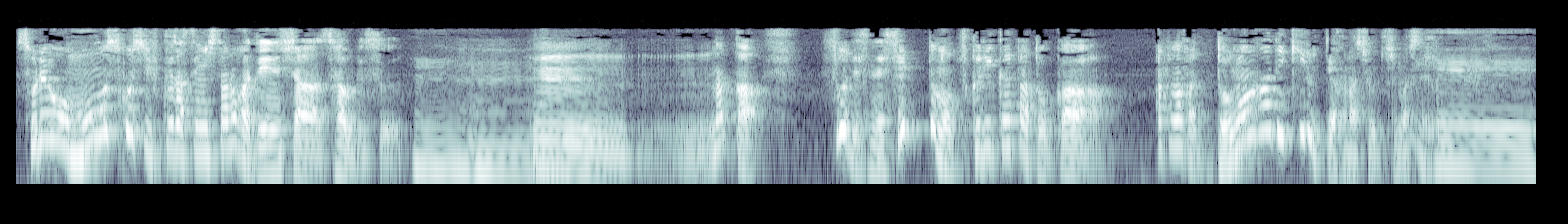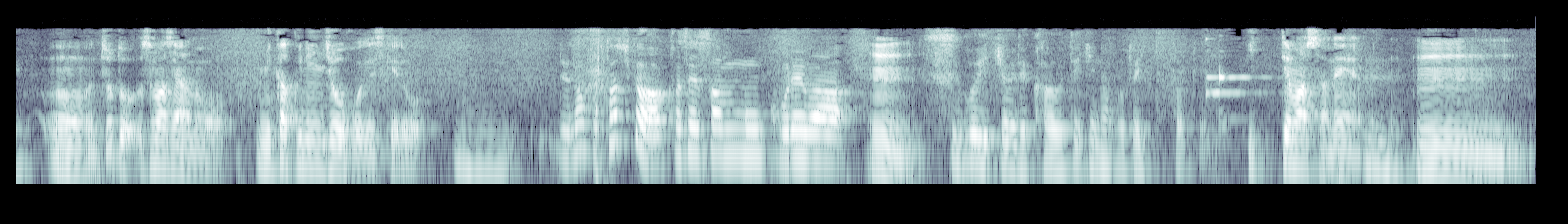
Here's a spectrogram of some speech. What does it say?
それをもう少し複雑にしたのが電車サウルス。う。うんん、なんか、そうですね、セットの作り方とか、あとなんかドラができるっていう話を聞きましたよ。へえ。うん、ちょっとすみません、あの、未確認情報ですけど。うんで、なんか確か赤瀬さんもこれは、うん。すごい勢いで買う的なこと言ってたと。言ってましたね。ううん。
